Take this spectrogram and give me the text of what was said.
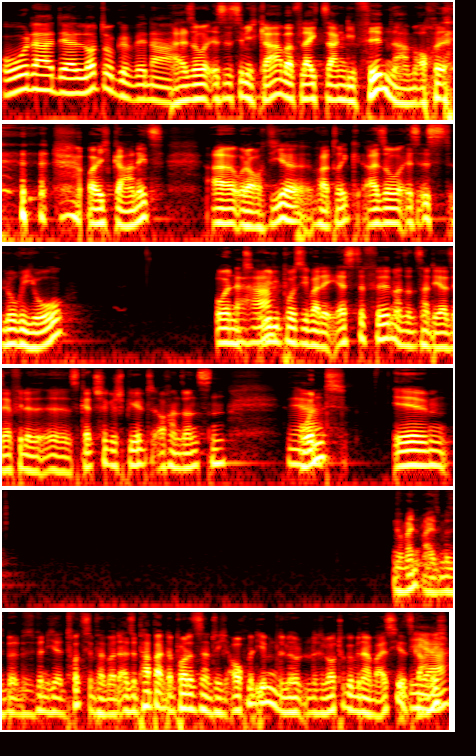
oder der Lottogewinner. Also es ist ziemlich klar, aber vielleicht sagen die Filmnamen auch euch gar nichts. Äh, oder auch dir, Patrick. Also es ist Loriot. Und Aha. Ödipussy war der erste Film. Ansonsten hat er ja sehr viele äh, Sketche gespielt, auch ansonsten. ja. Und ähm, Moment mal, jetzt bin ich ja trotzdem verwirrt. Also Papa und der Porter ist natürlich auch mit ihm. Der Lottogewinner weiß ich jetzt gar Ja. nicht.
